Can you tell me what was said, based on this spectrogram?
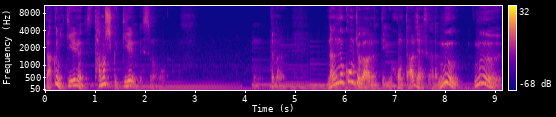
楽に生きれるんです。楽しく生きれるんです、その方が。うん。だから、何の根拠があるんっていう本ってあるじゃないですか。ムー、ムー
